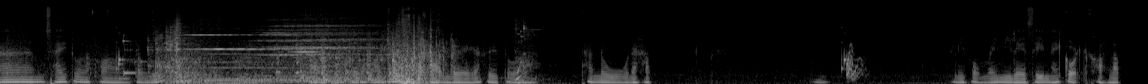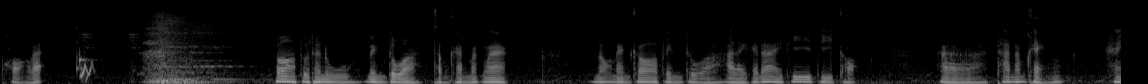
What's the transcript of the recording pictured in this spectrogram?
การใช้ตัวละครตรงนี้ตัวละครที่สำคัญเลยก็คือตัวธนูนะครับ อันนี้ผมไม่มีเลซินให้กดขอรับของละ ก็ตัวธนูหนึ่งตัวสำคัญมากๆ นอกนั้นก็เป็นตัวอะไรก็ได้ที่ตีเกาะอ่าน้ำแข็งให้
